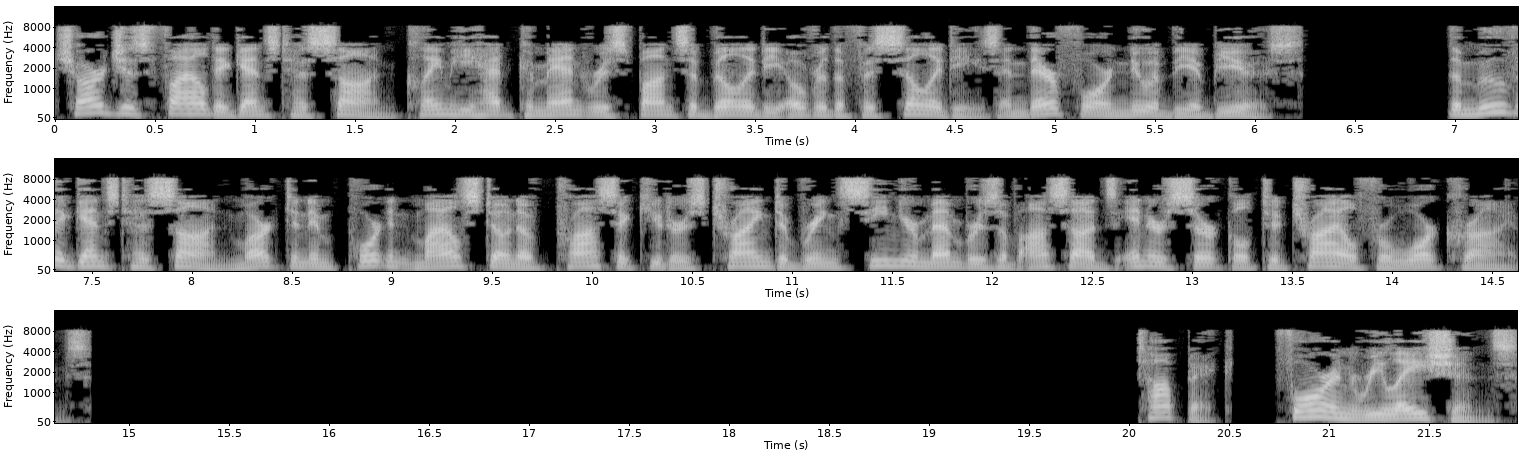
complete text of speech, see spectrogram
Charges filed against Hassan claim he had command responsibility over the facilities and therefore knew of the abuse. The move against Hassan marked an important milestone of prosecutors trying to bring senior members of Assad's inner circle to trial for war crimes. Foreign relations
